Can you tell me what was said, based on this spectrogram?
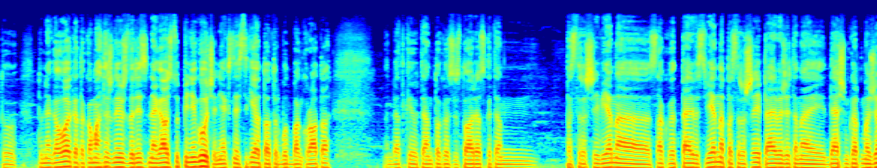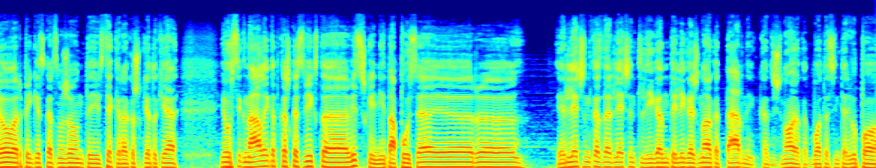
tu, tu negalvoji, kad ta komanda, žinai, uždarys, negausi tų pinigų, čia niekas nesitikėjo to turbūt bankroto, bet kai jau ten tokios istorijos, kad ten pasirašai vieną, sako, kad pervis vieną, pasirašai, pervežė tenai dešimt kartų mažiau ar penkis kartus mažiau, nu, tai vis tiek yra kažkokie tokie jau signalai, kad kažkas vyksta visiškai ne į tą pusę ir, ir liečiant, kas dar liečiant lygą, nu, tai lyga žinojo, kad pernai, kad žinojo, kad buvo tas interviu po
